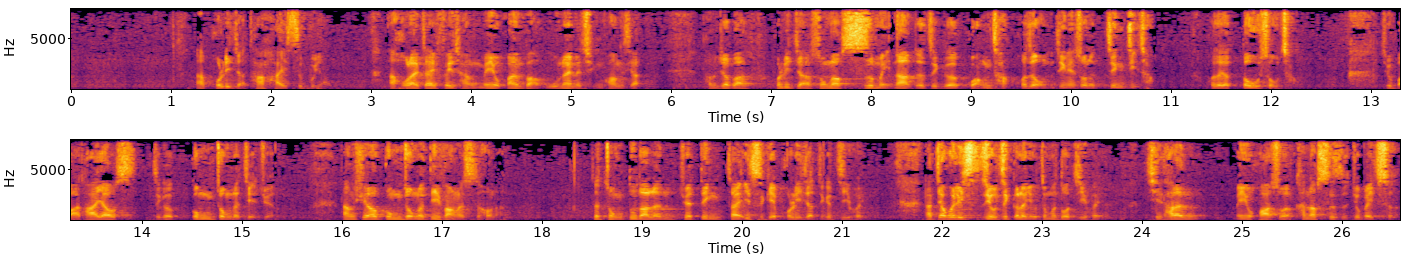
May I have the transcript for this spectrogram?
那波利贾他还是不要。那后来在非常没有办法、无奈的情况下，他们就把波利贾送到斯美纳的这个广场，或者我们今天说的竞技场，或者叫斗兽场，就把他要这个公众的解决了。当需要公众的地方的时候呢，这总督大人决定再一次给波利贾这个机会。那教会历史只有这个人有这么多机会，其他人没有话说，看到狮子就被吃了。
